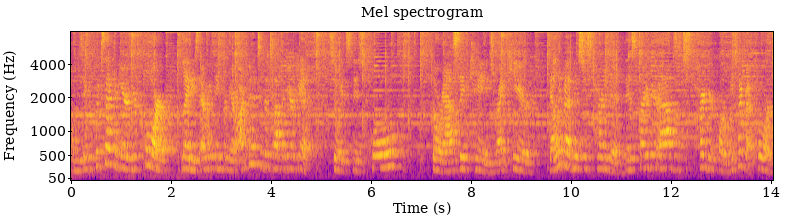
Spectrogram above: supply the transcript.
I'm gonna take a quick second here. Your core, ladies, everything from your armpit to the top of your hip. So it's this whole thoracic cage right here. Belly button is just part of it. This part of your abs is just part of your core. When we talk about core,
